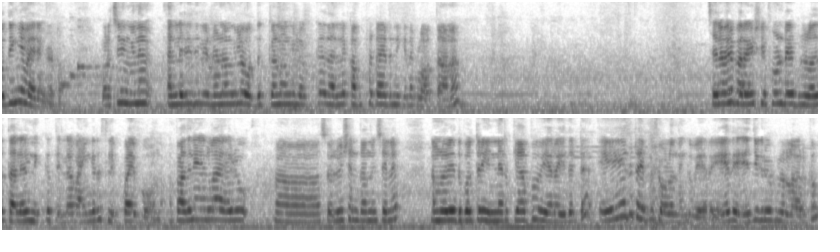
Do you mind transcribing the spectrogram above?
ഒതുങ്ങി വരും കേട്ടോ. കുറച്ച് ഇങ്ങനെ നല്ല രീതിയിൽ ഇടണമെങ്കിലും ഒതുക്കണമെങ്കിലും ഒക്കെ നല്ല കംഫർട്ടായിട്ട് നിൽക്കുന്ന ക്ലോത്താണ് ചിലവർ പറയും ഷിഫോൺ ടൈപ്പിലുള്ളത് തലയിൽ നിൽക്കത്തില്ല ഭയങ്കര സ്ലിപ്പായി പോകുന്നു. അപ്പോൾ അതിനുള്ള ഒരു സൊല്യൂഷൻ എന്താണെന്ന് വെച്ചാൽ നമ്മളൊരു ഇതുപോലത്തെ ഒരു ഇന്നർ ക്യാപ്പ് വെയർ ചെയ്തിട്ട് ഏത് ടൈപ്പ് ഷോളും നിങ്ങൾക്ക് വെയർ ഏത് ഏജ് ഗ്രൂപ്പിലുള്ളവർക്കും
